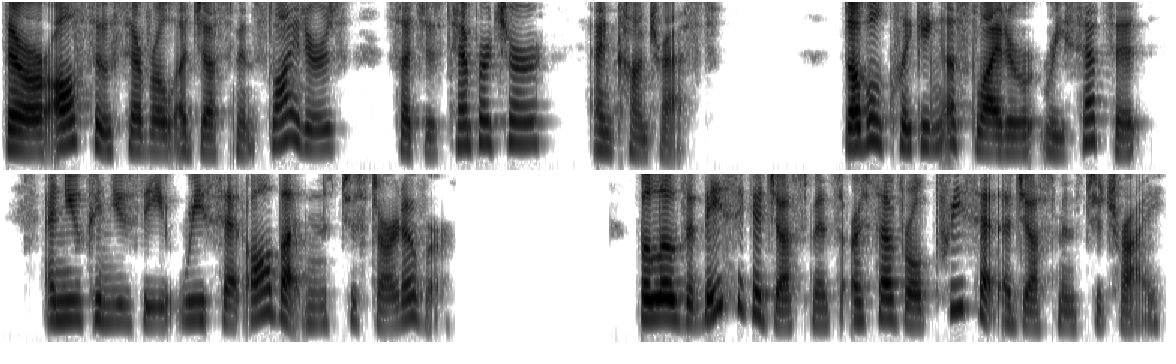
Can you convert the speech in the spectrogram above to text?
There are also several adjustment sliders, such as temperature and contrast. Double clicking a slider resets it, and you can use the Reset All button to start over. Below the basic adjustments are several preset adjustments to try,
